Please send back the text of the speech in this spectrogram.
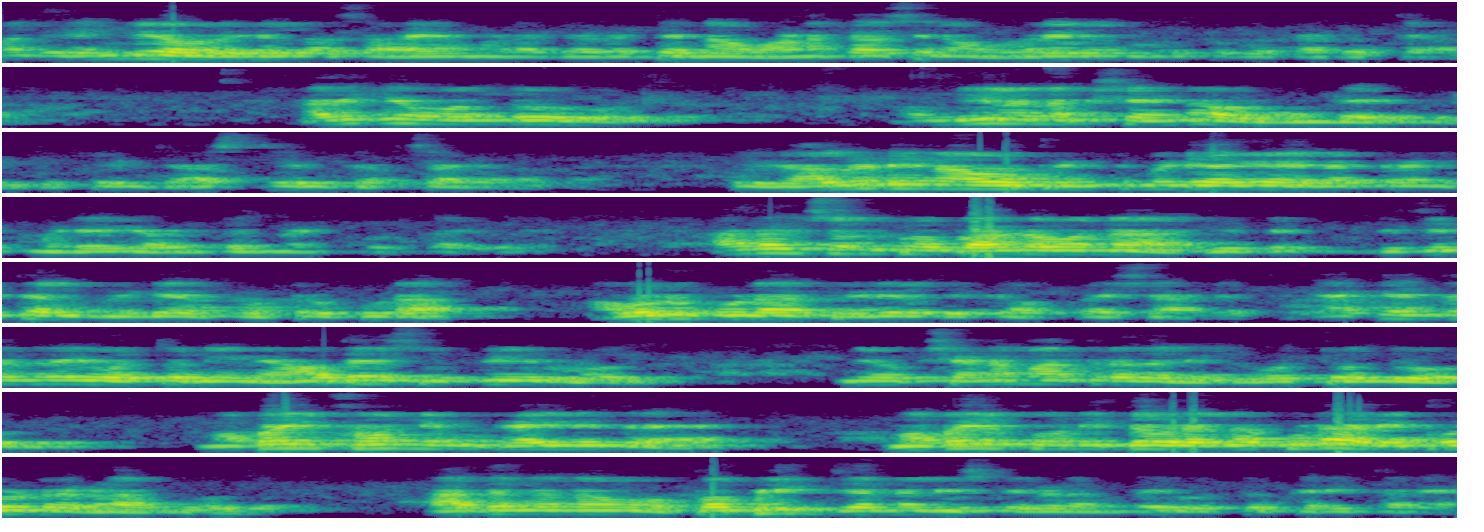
ಮತ್ತೆ ಹೆಂಗೆ ಅವರಿಗೆಲ್ಲ ಸಹಾಯ ಮಾಡೋಕ್ಕಾಗತ್ತೆ? ನಾವು ಹಣಕಾಸಿನ ಹೊರೆಗೆ ನೋಡ್ಕೋಬೇಕಾಗುತ್ತೆ ಅದಕ್ಕೆ ಒಂದು ನೀಲನಕ್ಷೆಯನ್ನು ಅವ್ರ ಮುಂದೆ ಇದಕ್ಕೆ ಜಾಸ್ತಿ ಏನು ಖರ್ಚಾಗಲ್ಲ. ಈಗ ಆಲ್ರೆಡಿ ನಾವು ಪ್ರಿಂಟ್ ಮೀಡಿಯಾಗೆ ಎಲೆಕ್ಟ್ರಾನಿಕ್ ಮೀಡಿಯಾಗೆ ಅಡ್ವರ್ಟೈಸ್ಮೆಂಟ್ ಕೊಡ್ತಾ ಇದ್ದೀವಿ ಅದ್ರಲ್ಲಿ ಸ್ವಲ್ಪ ಭಾಗವನ್ನ ಡಿಜಿಟಲ್ ಮೀಡಿಯಾ ಕೊಟ್ಟರು ಕೂಡ ಅವರು ಕೂಡ ಬೆಳೆಯೋದಕ್ಕೆ ಅವಕಾಶ ಆಗುತ್ತೆ. ಯಾಕೆ ಅಂತಂದ್ರೆ ಇವತ್ತು ನೀವು ಯಾವುದೇ ಸುದ್ದಿ ಇರ್ಬೋದು, ನೀವು ಕ್ಷಣ ಮಾತ್ರದಲ್ಲಿ ಇವತ್ತೊಂದು ಮೊಬೈಲ್ ಫೋನ್ ನಿಮ್ ಕೈಲಿದ್ರೆ ಮೊಬೈಲ್ ಫೋನ್ ಇದ್ದವರೆಲ್ಲ ಕೂಡ ರಿಪೋರ್ಟರ್ಗಳಾಗ್ಬೋದು ಅದನ್ನ ನಾವು ಪಬ್ಲಿಕ್ ಜರ್ನಲಿಸ್ಟ್ಗಳಂತ ಇವತ್ತು ಕರೀತಾರೆ.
